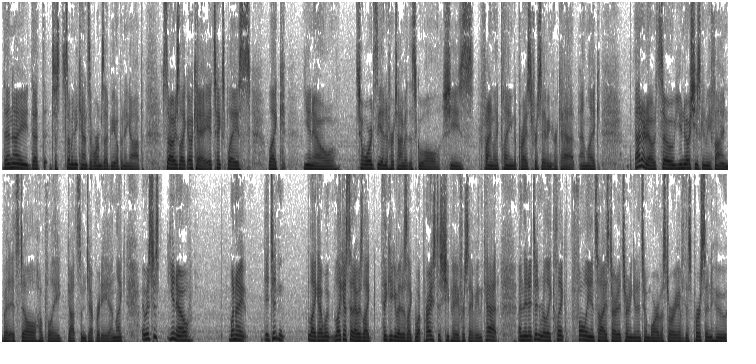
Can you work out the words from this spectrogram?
then I that just so many cans of worms I'd be opening up. So I was like, okay, it takes place like you know towards the end of her time at the school. She's finally paying the price for saving her cat, and like. I don't know. So you know she's going to be fine, but it still hopefully got some jeopardy. And like it was just, you know, when I it didn't like I would, like I said, I was like thinking of it as like, what price does she pay for saving the cat? And then it didn't really click fully until I started turning it into more of a story of this person who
